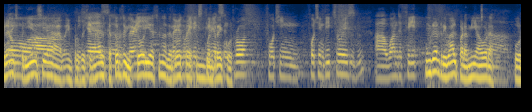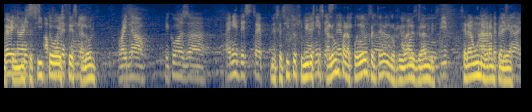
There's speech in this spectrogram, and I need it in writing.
gran know, experiencia uh, en profesional, has, uh, 14 very- victorias, una derrota, es un buen récord. Pro, 14, 14 victories, uh, one defeat. Un gran rival para mí ahora, Uh, porque nice necesito este escalón. right now because uh, I need this step. Necesito subir Yeah, I este escalón step para poder enfrentar a uh, los rivales grandes. beat, Será una uh, gran pelea.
